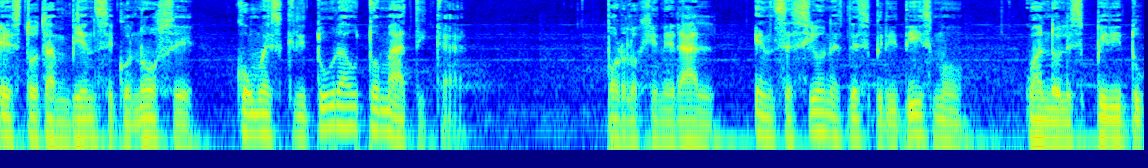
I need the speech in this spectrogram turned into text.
Esto también se conoce como escritura automática. Por lo general, en sesiones de espiritismo, cuando el espíritu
